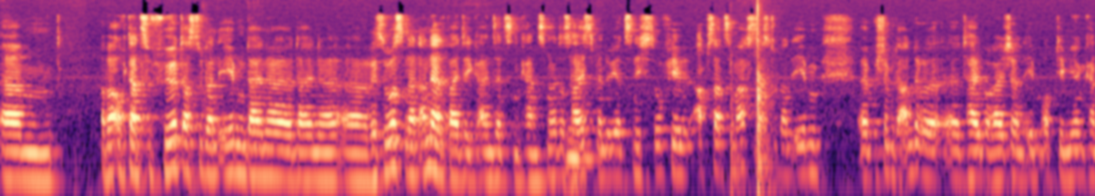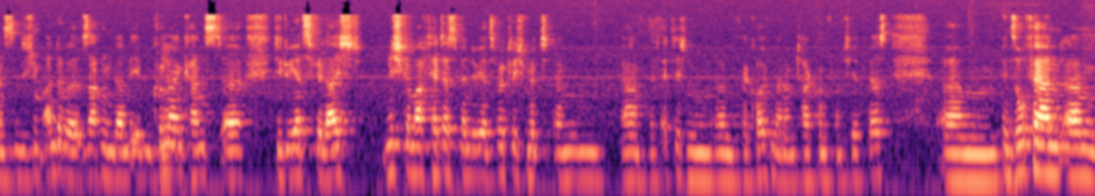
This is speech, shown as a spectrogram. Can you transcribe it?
ähm, aber auch dazu führt, dass du dann eben deine, deine äh, Ressourcen dann anderweitig einsetzen kannst. Ne? Das mhm. heißt, wenn du jetzt nicht so viel Absatz machst, dass du dann eben äh, bestimmte andere äh, Teilbereiche dann eben optimieren kannst und dich um andere Sachen dann eben kümmern ja. kannst, äh, die du jetzt vielleicht nicht gemacht hättest, wenn du jetzt wirklich mit, ähm, ja, mit etlichen ähm, Verkäufen an einem Tag konfrontiert wärst. Ähm, insofern ähm,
